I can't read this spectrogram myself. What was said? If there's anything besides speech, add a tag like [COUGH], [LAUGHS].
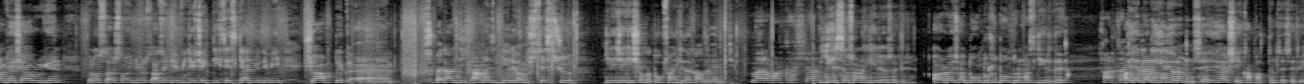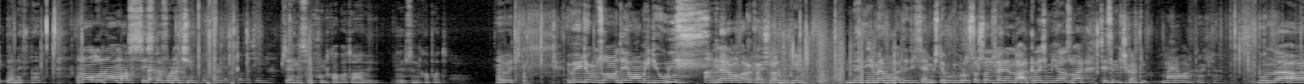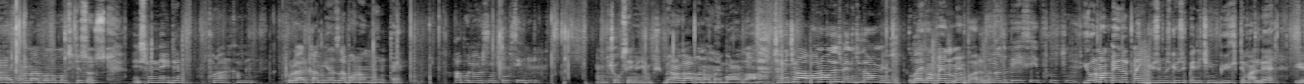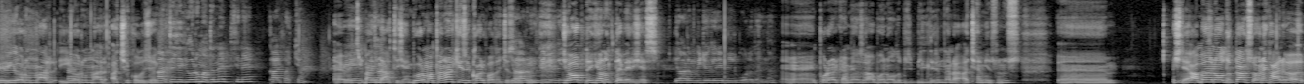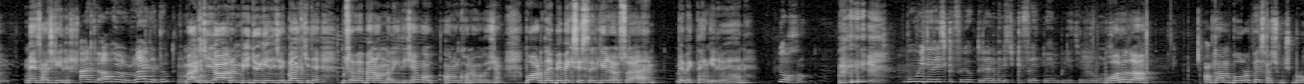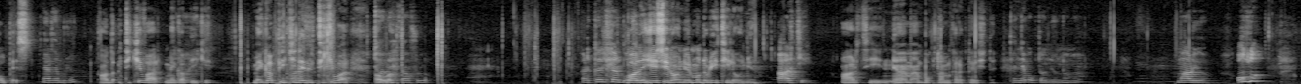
Arkadaşlar bugün Brawl Stars oynuyoruz. Az önce video çektik. Ses gelmedi bir şey yaptık. Ee, şüphelendik ama geliyormuş ses. Şu girecek inşallah. 92'de kaldı benimki. Merhaba arkadaşlar. Girsin sonra geliyoruz arkadaşlar. Arkadaşlar dondurucu dondurmaz girdi. Arkadaşlar Ayarlara merhaba. giriyorum. Se- Her şeyi kapattım ses efektlerini falan. Ne olur ne olmaz. Sesi de full açayım. Ben de kapatayım da. Sen de sesi full kapat abi. Hepsini kapat. Evet. Videomuza devam ediyoruz. Arkadaşlar- Merhabalar arkadaşlar bugün. Ben niye merhabalar dediysem işte bugün Brawl Stars oyuncusu yanında arkadaşım Yağız var. Sesini çıkartın. Merhaba arkadaşlar. Bunda eee, kanala abone olmak istiyorsanız ismin neydi? Pro arkam yanır. Pro Erkam Yağız'a abone olmayı unutmayın. Abone olursanız çok sevinirim. Çok seviniyormuş. Bana da abone olmayın bu arada. Seninkine abone oluyoruz benimkine olmuyoruz. Like atmayı unutmayın bu arada. Bunun adı BS Pro'su. Yorum atmayı unutmayın. Yüzümüz gözükmediği için büyük ihtimalle e, yorumlar yorumlar açık olacak. Arkadaşlar yorum atan hepsine kalp atacağım. Evet Ee, ben de tane- atacağım. Yorum atan herkese kalp atacağız Yarın arkadaşlar. Cevap da yanıt da vereceğiz. Yarın video gelebilir bu arada benden. Ee, Por Erkam Yaz'a abone olup bildirimleri açamıyorsunuz. Ee, işte abone olduktan sonra galiba mesaj gelir. Arkadaşlar abone olun like atın. Belki yarın video gelecek. Belki de bu sefer ben onlara gideceğim. O, onun konu olacağım. Bu arada bebek sesleri geliyorsa e, bebekten geliyor yani. Yok. [LAUGHS] bu videoda hiç küfür yoktur yani ben hiç küfür etmeyen birisiyim. Bu arada adam Brawl Pass açmış. Brawl Pass. Nereden biliyorsun? Adam, tiki var. Mega Piki. Mega Piki dedi. Tiki var. Tövbe Allah. estağfurullah. Arkadaşlar bu Bu arada Jesse ile oynuyorum. O da Riti ile oynuyor. Arti. Arti. Hemen boktan bir karakter işte. Sen ne boktan diyorsun lan ha? Mario. Allah.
